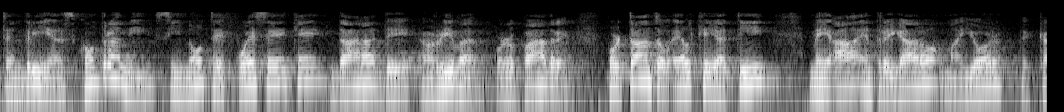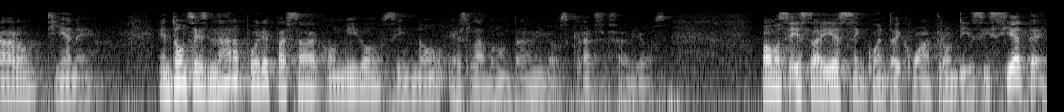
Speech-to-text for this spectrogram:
tendrías contra mí si no te fuese que dara de arriba por el Padre. Por tanto, el que a ti me ha entregado mayor pecado tiene. Entonces nada puede pasar conmigo si no es la voluntad de Dios. Gracias a Dios. Vamos a Isaías 54, 17.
